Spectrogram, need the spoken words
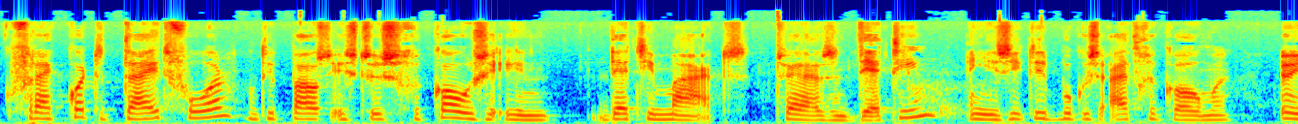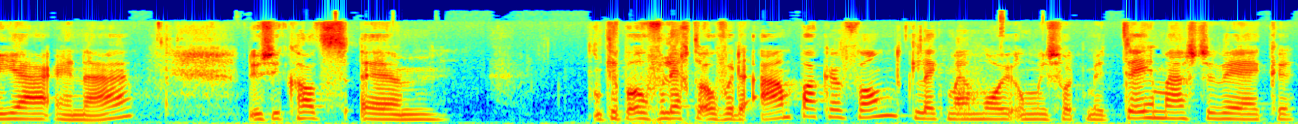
vrij korte tijd voor, want die paus is dus gekozen in 13 maart 2013. En je ziet, dit boek is uitgekomen een jaar erna. Dus ik had... Um, ik heb overlegd over de aanpak ervan. Het leek mij mooi om een soort met thema's te werken.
